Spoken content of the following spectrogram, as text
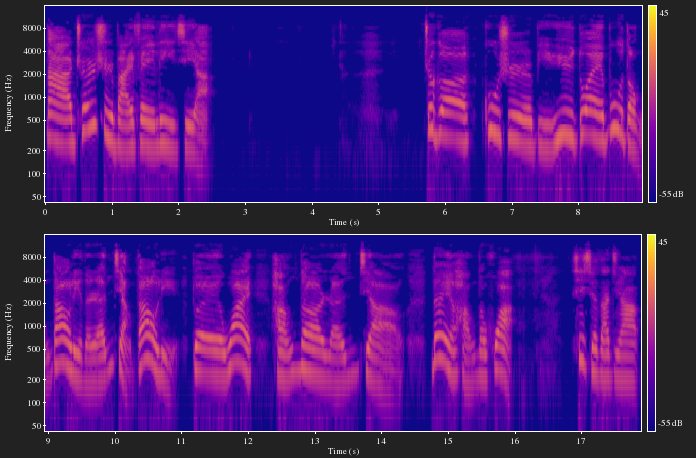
那真是白费力气呀。这个故事比喻对不懂道理的人讲道理，对外行的人讲内行的话。谢谢大家。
